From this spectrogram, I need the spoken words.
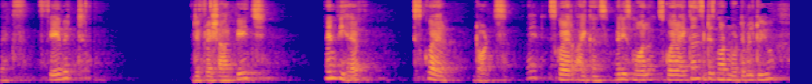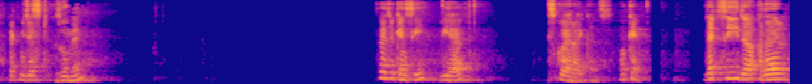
Let's save it refresh our page and we have square dots right? Square icons very small square icons. It is not notable to you. Let me just zoom in. So as you can see we have square icons okay? Let's see the other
